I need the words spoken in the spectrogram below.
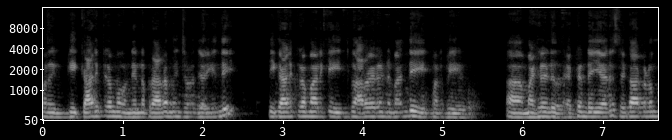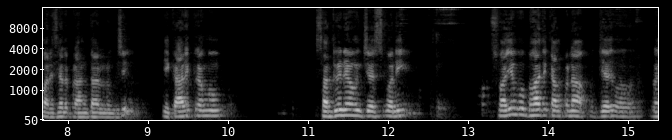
మనం ఈ కార్యక్రమం నిన్న ప్రారంభించడం జరిగింది. ఈ కార్యక్రమానికి అరవై రెండు మంది మనకి మహిళలు అటెండ్ అయ్యారు శ్రీకాకుళం పరిసర ప్రాంతాల నుంచి. ఈ కార్యక్రమం సద్వినియోగం చేసుకొని స్వయం ఉపాధి కల్పన ఉద్యోగ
